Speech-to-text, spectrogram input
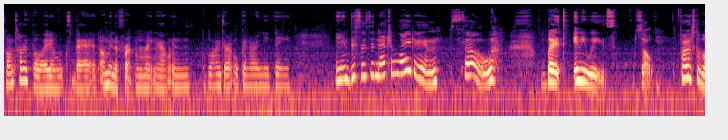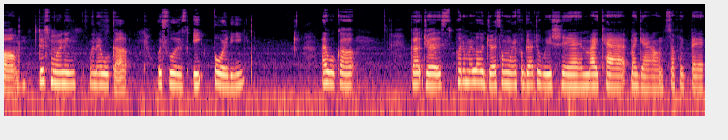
So, I'm sorry if the lighting looks bad. I'm in the front room right now and the blinds aren't open or anything and this is the natural lighting so but anyways so first of all this morning when i woke up which was 8:40, i woke up got dressed put on my little dress i'm wearing for graduation my cap my gown stuff like that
